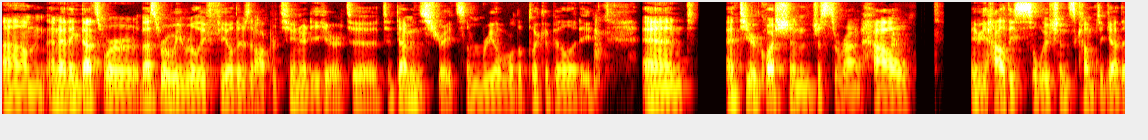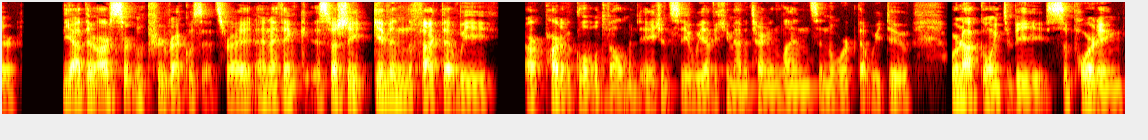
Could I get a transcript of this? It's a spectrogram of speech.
Um, and I think that's where that's where we really feel there's an opportunity here to to demonstrate some real world applicability. And and to your question just around how maybe how these solutions come together. Yeah, there are certain prerequisites, right? And I think especially given the fact that we are part of a global development agency. We have a humanitarian lens in the work that we do. We're not going to be supporting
